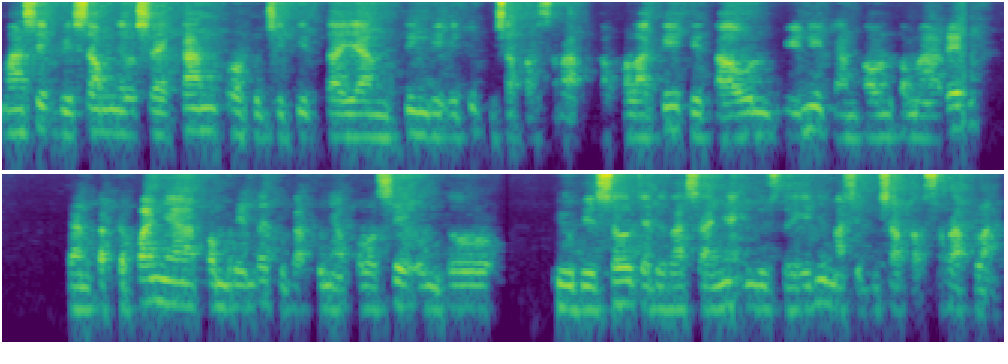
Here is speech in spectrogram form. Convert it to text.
masih bisa menyelesaikan produksi kita yang tinggi itu bisa terserap. Apalagi di tahun ini dan tahun kemarin dan ke depannya pemerintah juga punya policy untuk biodiesel, jadi rasanya industri ini masih bisa terserap lah.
